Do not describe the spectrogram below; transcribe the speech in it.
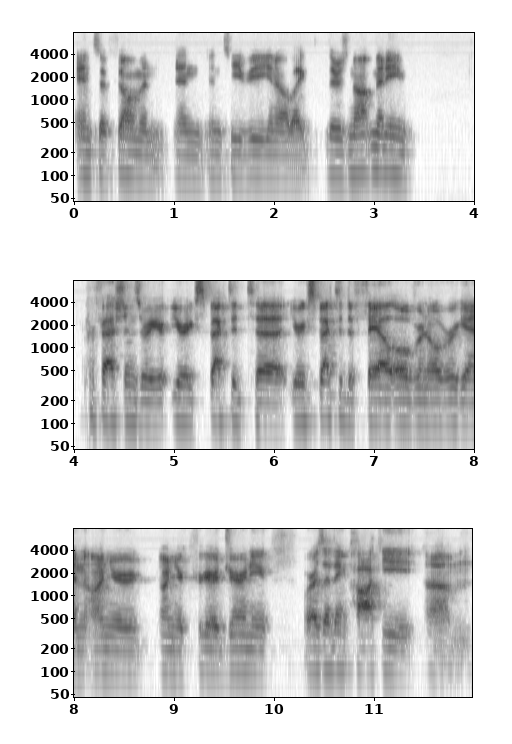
into film and, and, and TV, you know, like there's not many professions where you're, you're expected to you're expected to fail over and over again on your on your career journey. Whereas I think hockey, um,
